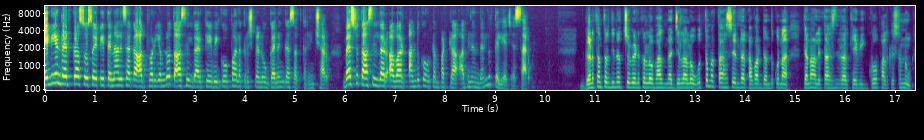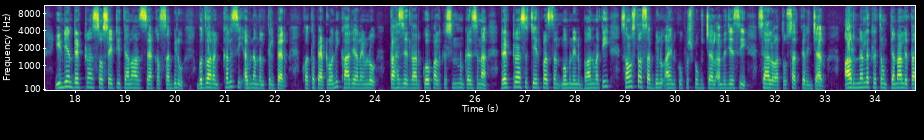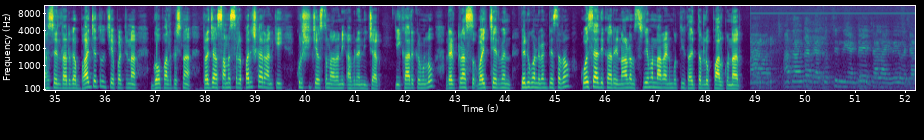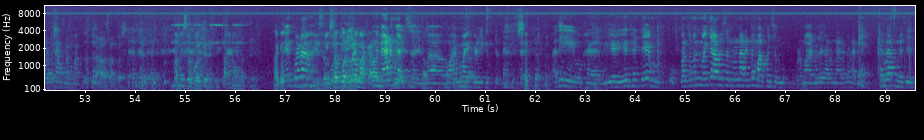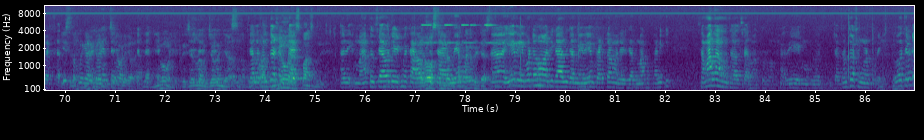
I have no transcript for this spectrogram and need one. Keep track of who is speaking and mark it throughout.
Speaker 1: Indian red cross society Tenali శాఖ ఆధ్వర్యంలో తహసీల్దార్ కెవి గోపాలకృష్ణను ఘనంగా సత్కరించారు. బెస్ట్ తహసీల్దార్ అవార్డు అందుకోవటం పట్ల అభినందనలు తెలియజేశారు.
Speaker 2: గణతంత్ర దినోత్సవ వేడుకల్లో భాగంగా జిల్లాలో ఉత్తమ తహసీల్దార్ అవార్డు అందుకున్న తెనాలి తహసీల్దార్ KV గోపాలకృష్ణను Indian red cross society Tenali శాఖ సభ్యులు బుధవారం కలిసి అభినందనలు తెలిపారు. కొత్తపేటలోని కార్యాలయంలో తహసీల్దార్ గోపాలకృష్ణను కలిసిన red cross chairperson Mommaneni Bhanumathi సంస్థ సభ్యులు ఆయనకు పుష్పగుచ్చాలు అందజేసి శాలువాతో సత్కరించారు. ఆరు నెలల క్రితం తెనాలి తహసీల్దార్గా బాధ్యతలు చేపట్టిన గోపాలకృష్ణ ప్రజా సమస్యల పరిష్కారానికి కృషి చేస్తున్నారని అభినందించారు. ఈ కార్యక్రమంలో red cross vice chairman Penugonda Venkateswara Rao కోశాధికారి నాడం శ్రీమన్నారాయణమూర్తి తదితరులు పాల్గొన్నారు.
Speaker 3: గారికి వచ్చింది అంటే చాలా ఇది గర్వకారణం మాకు.
Speaker 4: మీ సపోర్ట్
Speaker 3: మేము కూడా మేడం మా మా అమ్మాయి పెళ్ళి గిఫ్ట్. అది ఏంటంటే కొంతమంది మంచి ఆఫీసర్లు ఉన్నారంటే మాకు కొంచెం ఇప్పుడు మా ఎమ్మెల్యే గారు ఉన్నారంటే నాకు తర్వాత మెసేజ్ పెడతారు.
Speaker 4: ప్రజల్లో ఉద్యోగం చేస్తున్నాం
Speaker 3: చాలా సంతోషం అది మాకు సేవ చేయడమే
Speaker 4: ఎవరో
Speaker 3: కావాల్సింది సార్ మేము ఏమి ఇవ్వటం అది కాదుగా మేము ఏం పెడతామనేది కాదు. మాకు పనికి సమాధానం చాలు సార్ మాకు. అది చాలా సంతోషంగా ఉంటుంది. ఓ తిరగలే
